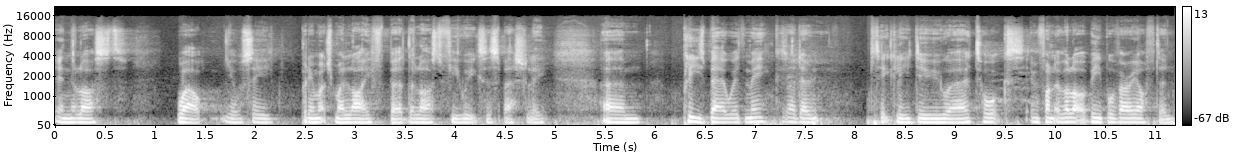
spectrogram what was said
in the last, well, you'll see pretty much my life, but the last few weeks especially. Um, please bear with me because I don't particularly do uh, talks in front of a lot of people very often.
